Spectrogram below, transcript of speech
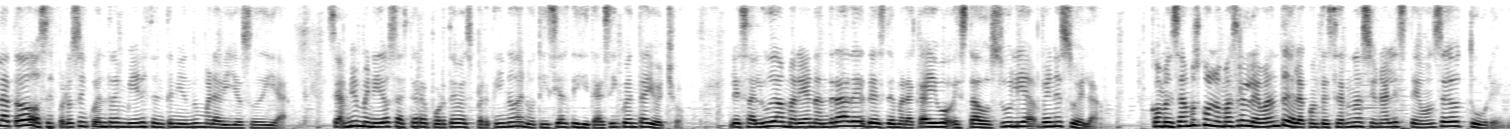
hola a todos, espero se encuentren bien y estén teniendo un maravilloso día. Sean bienvenidos a este reporte vespertino de Noticias Digital 58. Les saluda Mariana Andrade desde Maracaibo, Estado Zulia, Venezuela. Comenzamos con lo más relevante del acontecer nacional este 11 de octubre.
